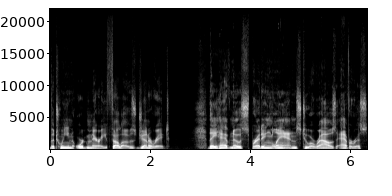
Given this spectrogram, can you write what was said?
between ordinary fellows generate? They have no spreading lands to arouse avarice.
